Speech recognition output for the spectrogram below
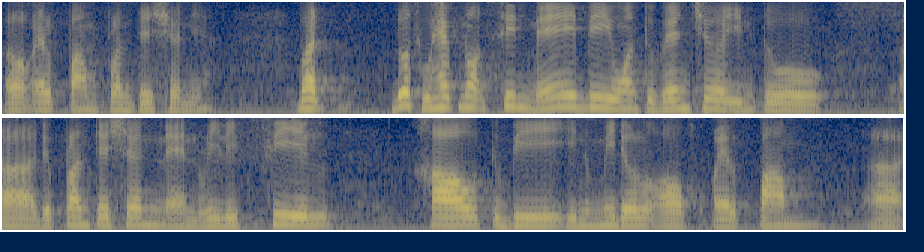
uh, oil palm plantation, yeah. But those who have not seen, maybe you want to venture into uh, the plantation and really feel how to be in the middle of oil palm uh,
